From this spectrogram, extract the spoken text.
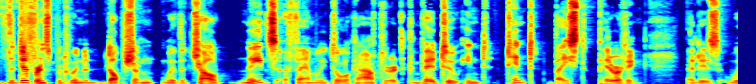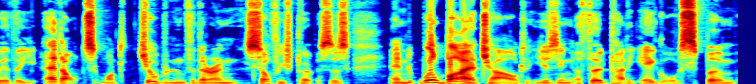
The difference between adoption, where the child needs a family to look after it, compared to intent based parenting, that is, where the adults want children for their own selfish purposes and will buy a child using a third party egg or sperm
